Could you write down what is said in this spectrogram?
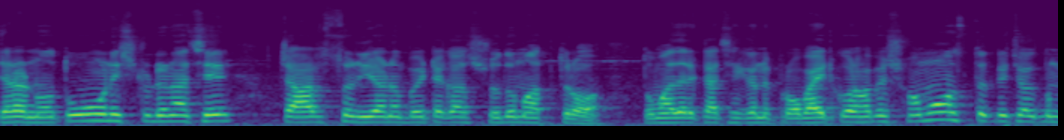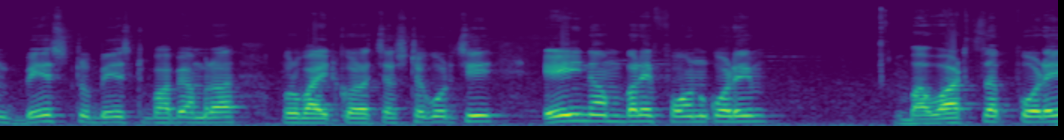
যারা নতুন স্টুডেন্ট আছে, চারশো নিরানব্বই টাকা শুধুমাত্র। তোমাদের কাছে এখানে প্রোভাইড করা হবে, সমস্ত কিছু একদম বেস্ট টু বেস্টভাবে আমরা প্রোভাইড করার চেষ্টা করছি। এই নাম্বারে ফোন করে বা হোয়াটসঅ্যাপ করে,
